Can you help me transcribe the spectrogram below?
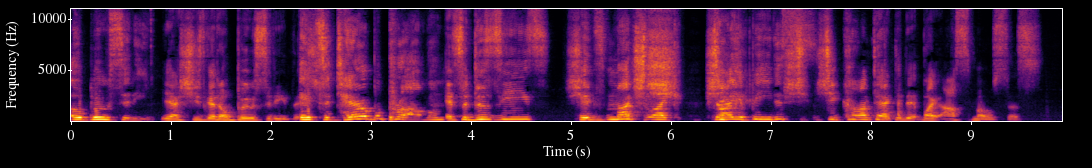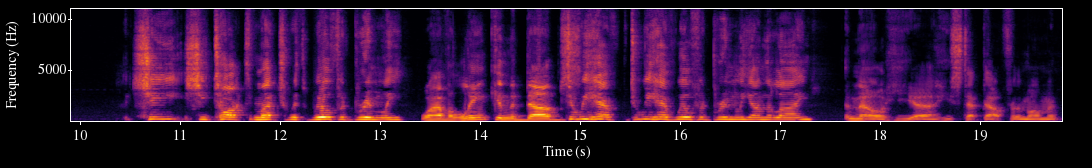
obesity. Yeah, she's got obesity. It's a terrible problem. it's a disease. She, It's much like she- diabetes. she, she contacted it by osmosis. She she talked much with Wilford Brimley. We'll have a link in the dubs. Do we have do we have Wilford Brimley on the line? No, he uh, he stepped out for the moment.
